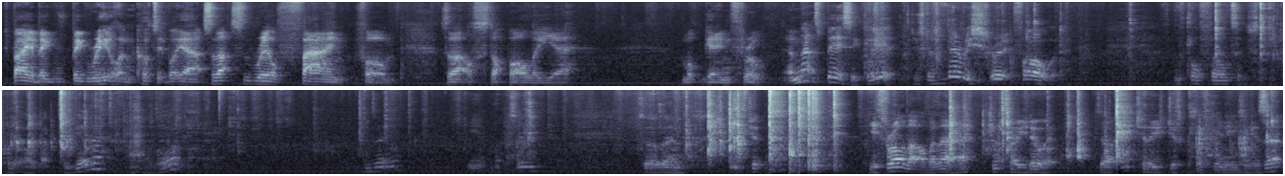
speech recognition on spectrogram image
Just buy a big big reel and cut it. But yeah, so that's real fine foam, so that'll stop all the uh, muck getting through. And that's basically it. Just a very straightforward little filter. Just put it all back together. Is it? Yeah, that's it. So then you throw that over there. That's how you do it. So each of these just click in easy as that.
